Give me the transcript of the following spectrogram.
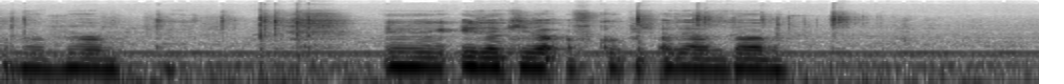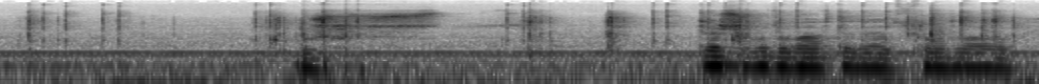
Dobra, mam tak. Ile kilo wkupić od razu, dobra. Już też przygotowałem wtedy to,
